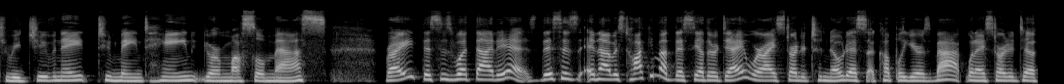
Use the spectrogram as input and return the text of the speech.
to rejuvenate, to maintain your muscle mass right? This is what that is. This is, and I was talking about this the other day where I started to notice a couple years back when I started to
